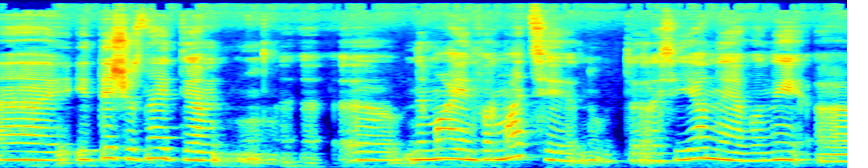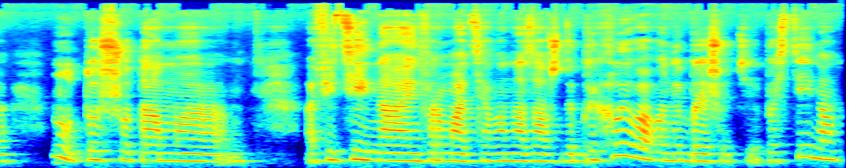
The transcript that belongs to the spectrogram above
Е, І те, що, знаєте, е, немає інформації, ну, росіяни, вони, ну, то, що там офіційна інформація, вона завжди брехлива, вони брешуть постійно.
